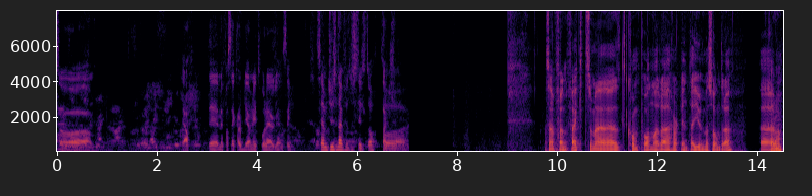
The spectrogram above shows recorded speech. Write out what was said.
så ja. Det, vi får se hva det blir, men jeg tror det er å glede seg. Sem, tusen takk for at du stilte opp. Takk. og- Altså En fun fact som jeg kom på når jeg hørte intervjuet med Sondre. Hva da? Um,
